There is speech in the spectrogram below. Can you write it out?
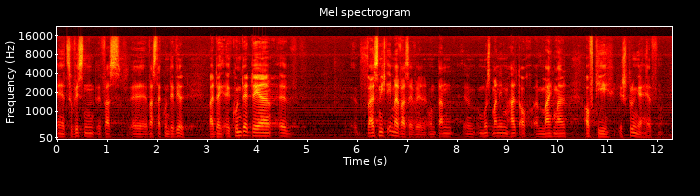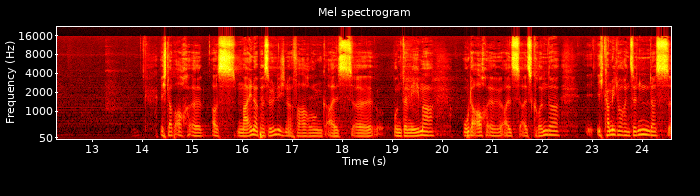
äh, zu wissen, was, äh, was der Kunde will. Weil der äh, Kunde, der weiß nicht immer, was er will. Und dann muss man ihm halt auch manchmal auf die Sprünge helfen. Ich glaube auch äh, aus meiner persönlichen Erfahrung als äh, Unternehmer oder auch äh, als, als Gründer, ich kann mich noch entsinnen, dass äh,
